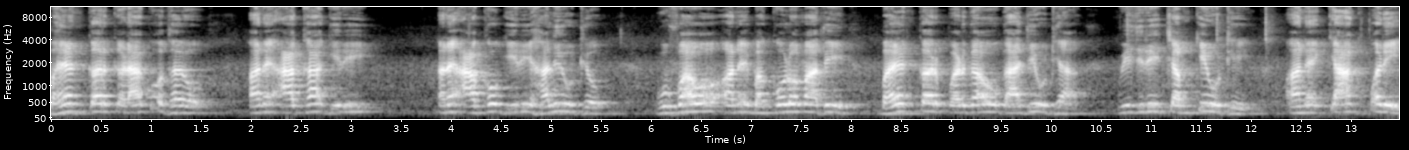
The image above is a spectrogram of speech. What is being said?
ભયંકર કડાકો થયો અને આખા ગીરી, અને આખો ગીરી હાલી ઉઠ્યો. ગુફાઓ અને બખોલોમાંથી ભયંકર પડઘાઓ ગાજી ઉઠ્યા. વીજળી ચમકી ઉઠી અને ક્યાંક પડી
